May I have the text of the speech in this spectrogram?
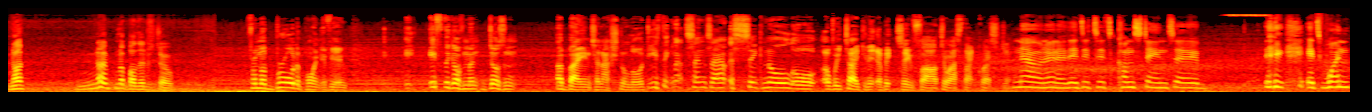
No, no, not bothered at all. From a broader point of view, if the government doesn't obey international law, do you think that sends out a signal, or are we taking it a bit too far to ask that question? No, no, no. It's it's, it's constant. Uh, it's one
